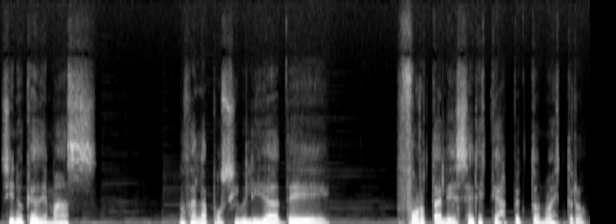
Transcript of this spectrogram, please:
sino que además nos da la posibilidad de fortalecer este aspecto nuestro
